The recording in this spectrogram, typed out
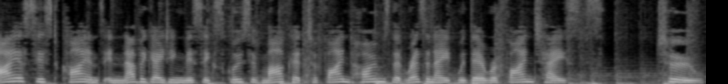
I assist clients in navigating this exclusive market to find homes that resonate with their refined tastes. 2.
